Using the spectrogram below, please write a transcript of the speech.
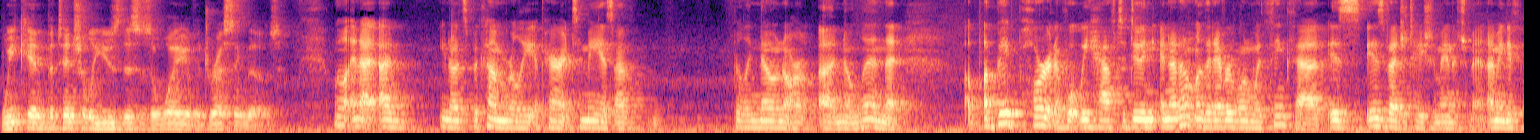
we can potentially use this as a way of addressing those. Well, and I, I, you know, it's become really apparent to me as I've really known our uh, Nolin that a, a big part of what we have to do, and, and I don't know that everyone would think that is is vegetation management. I mean, if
